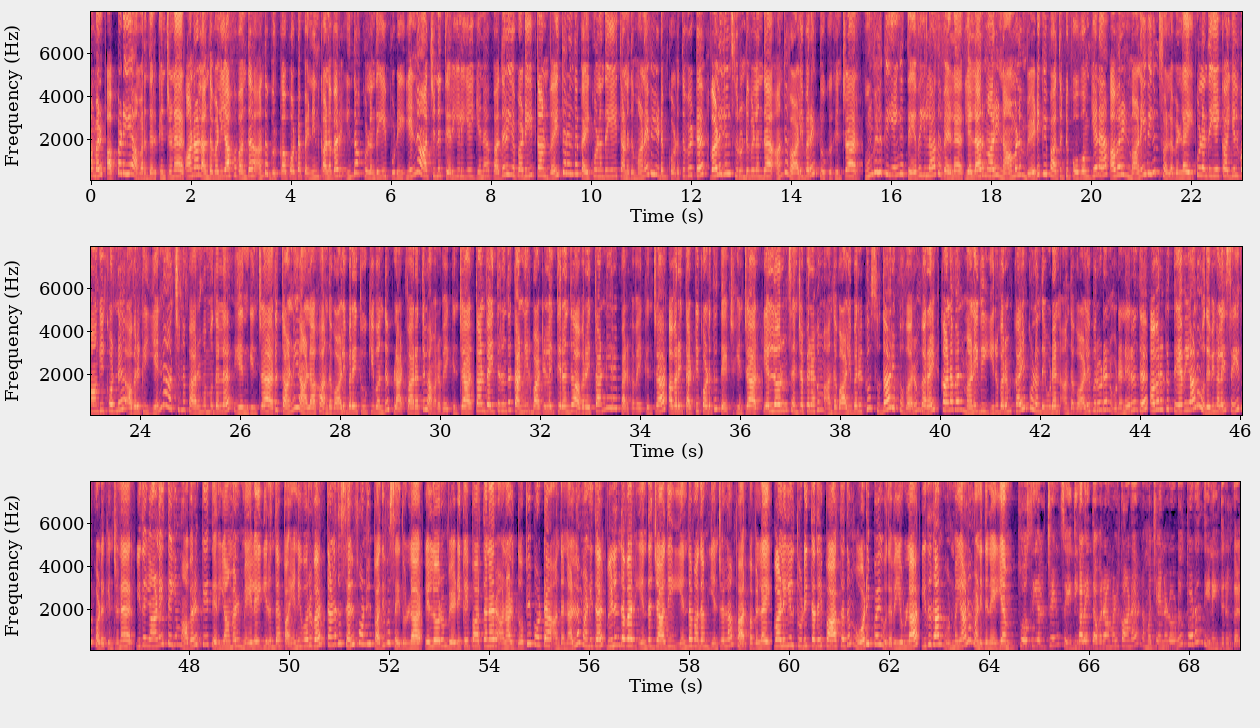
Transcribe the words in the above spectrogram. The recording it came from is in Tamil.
கண்டுகொள்ளாமல் அப்படியே அமர்ந்திருக்கின்றனர். ஆனால் அந்த வழியாக வந்த அந்த புர்கா போட்ட பெண்ணின் கணவர் இந்த குழந்தையை புடி என்ன ஆச்சுன்னு தெரியலையே என பதறியபடி தான் வைத்திருந்த கை குழந்தையை தனது மனைவியிடம் கொடுத்துவிட்டு வழியில் சுருண்டு விழுந்த அந்த வாலிபரை தூக்குகின்றார். உங்களுக்கு ஏங்க தேவையில்லாத வேலை? எல்லாரும் மாதிரி நாமளும் வேடிக்கை பார்த்துட்டு போவோம் என அவரின் மனைவியும் சொல்லவில்லை. குழந்தையை கையில் வாங்கி கொண்டு அவருக்கு என்ன ஆச்சுன்னு பாருங்க முதல்ல என்கின்றார். தனி ஆளாக அந்த வாலிபரை தூக்கி வந்து பிளாட்பாரத்தில் அமர வைக்கின்றார். தான் வைத்திருந்த தண்ணீர் பாட்டிலை திறந்து அவரை தண்ணீரை பருக வைக்கின்றார். அவரை தட்டி கொடுத்து தேற்றுகின்றார். எல்லோரும் சென்ற பிறகும் அந்த வாலிபருக்கு சுதாரிப்பு வரும் வரை கணவன் மனைவி இருவரும் கை குழந்தையுடன் அந்த வாலிபருடன் உடனிருந்து அவருக்கு தேவையான உதவிகளை செய்து கொடுக்கின்றனர். இதை அனைத்தையும் அவருக்கே தெரியாமல் மேலே இருந்த பயணி ஒருவர் தனது செல்போனில் பதிவு செய்துள்ளார். எல்லோரும் வேடிக்கை பார்த்தனர். ஆனால் தொப்பி போட்ட அந்த நல்ல மனிதர் விழுந்தவர் எந்த ஜாதி எந்த மதம் என்றெல்லாம் பார்க்கவில்லை. வழியில் துடித்ததை பார்த்ததும் ஓடிப்போய் உதவியுள்ளார். இதுதான் உண்மையான மனிதநேயம். சோசியல் ட்ரெண்ட் செய்திகளை தவறாமல் காண நம்ம சேனலோடு தொடர்ந்து இணைந்திருங்கள்.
